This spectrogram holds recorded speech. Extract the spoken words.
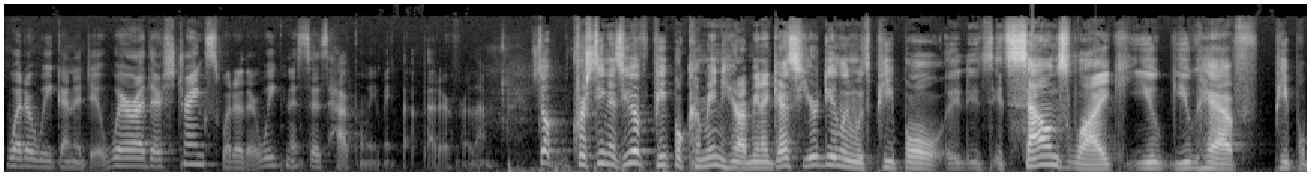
what are we going to do? Where are their strengths? What are their weaknesses? How can we make that better for them? So christine as you have people come in here i mean i guess you're dealing with people it, it sounds like you you have people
